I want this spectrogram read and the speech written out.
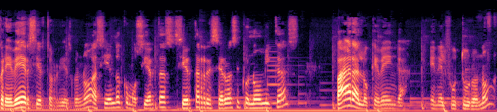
prever ciertos riesgos, ¿no? Haciendo como ciertas, ciertas reservas económicas para lo que venga en el futuro, ¿no?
